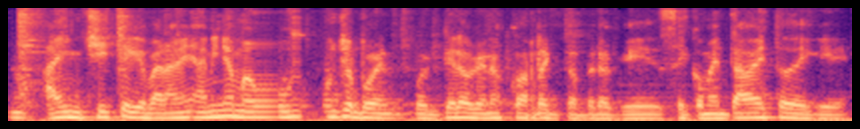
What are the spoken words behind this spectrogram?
no, hay un chiste que para mí, a mí no me gusta mucho porque, porque creo que no es correcto, pero que se comentaba esto de que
